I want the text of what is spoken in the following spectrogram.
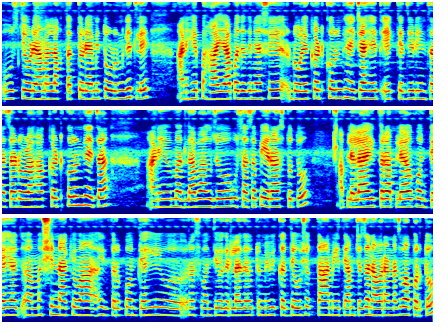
ऊस जेवढे आम्हाला लागतात तेवढे आम्ही तोडून घेतले. आणि हे पहा या पद्धतीने असे डोळे कट करून घ्यायचे आहेत. एक ते दीड इंचाचा डोळा हा कट करून घ्यायचा. आणि मधला भाग जो उसाचा पेरा असतो तो आपल्याला इतर आपल्या कोणत्याही मशीनना किंवा इतर कोणत्याही रसवंती वगैरेला जर तुम्ही विकत देऊ शकता. आम्ही ते आमच्या जनावरांनाच वापरतो.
